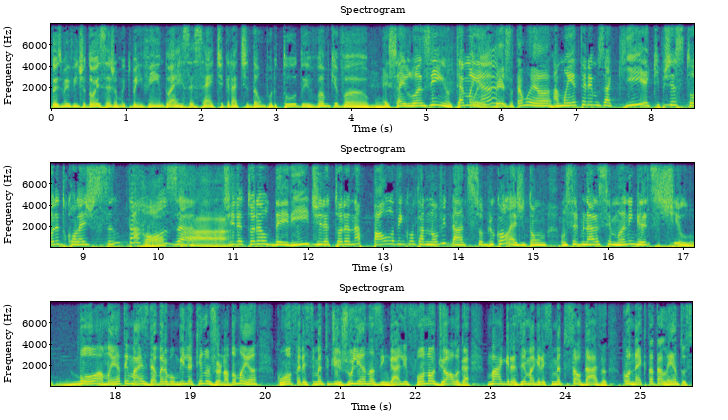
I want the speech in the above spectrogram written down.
2022, seja muito bem-vindo. RC7, gratidão por tudo e vamos que vamos. É isso aí, Luanzinho. Até amanhã. Oi, beijo, até amanhã. Amanhã teremos aqui a equipe gestora do Colégio Santa Rosa. Opa! Diretora Alderi, diretora Ana Paula vem contar novidades sobre o colégio. Então, vamos terminar a semana em grande estilo. Boa, amanhã tem mais Débora Bombilho aqui no Jornal da Manhã, com oferecimento de Juliana Zingali, fonoaudióloga, Magras Emagrecimento Saudável, Conecta Talentos,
